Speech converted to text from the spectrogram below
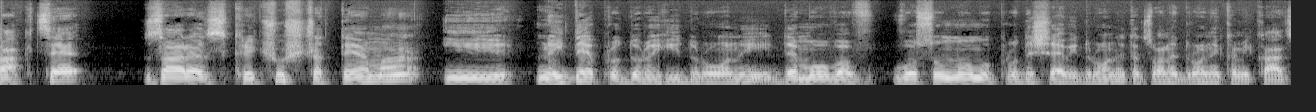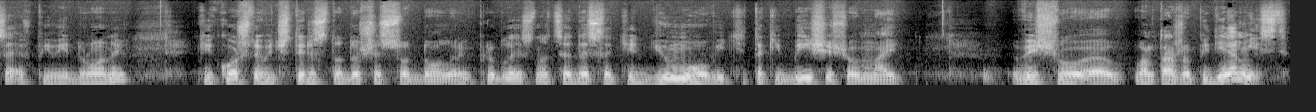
Так, це зараз кричуща тема, і не йде про дорогі дрони, йде мова в, в основному про дешеві дрони, так звані дрони камікадзе, fpv дрони які коштують від 400 до 600 доларів приблизно. Це 10-дюймові, такі більші, що мають вищу е, вантажопідємність.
